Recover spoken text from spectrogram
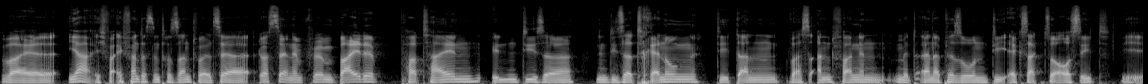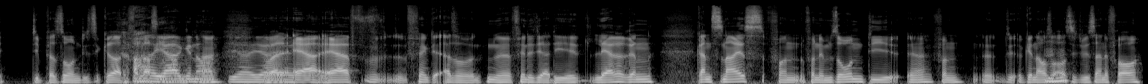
Weil, ja, ich, ich fand das interessant, weil es ja, du hast ja in dem Film beide Parteien in dieser, in dieser Trennung, die dann was anfangen mit einer Person, die exakt so aussieht wie die Person, die sie gerade ah, verlassen ah, ja, haben. Genau. Ne? Ja, ja, Weil ja, er, er fängt, also ne, findet ja die Lehrerin ganz nice von, von dem Sohn, die, ja, von, äh, die genauso mhm. aussieht wie seine Frau.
